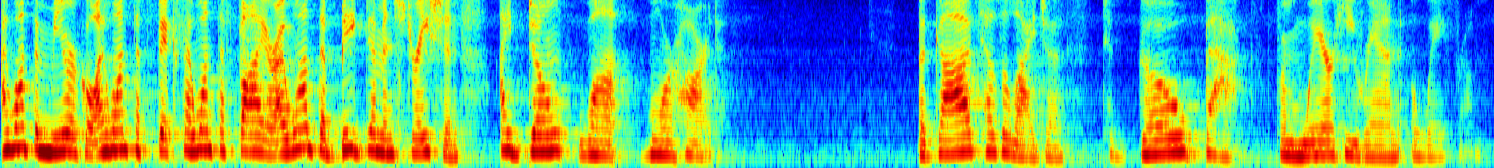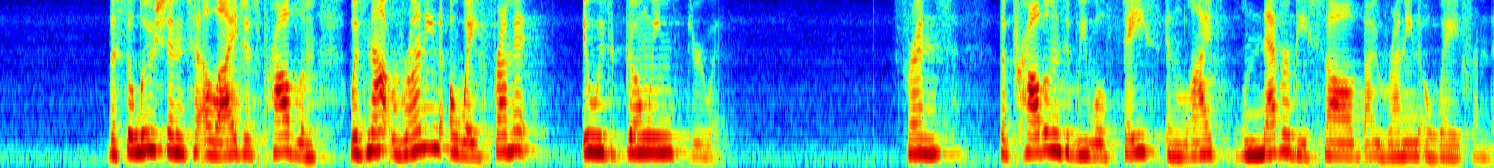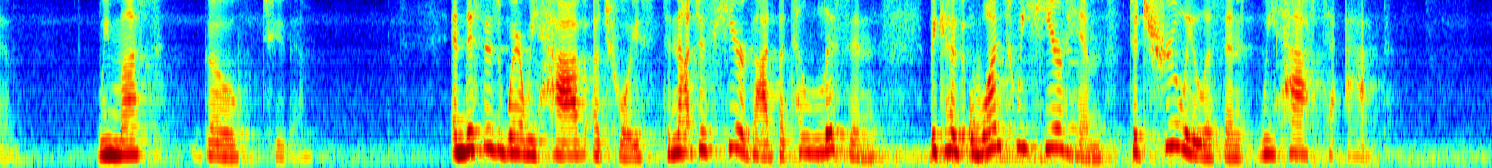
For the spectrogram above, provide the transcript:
I want the miracle. I want the fix. I want the fire. I want the big demonstration. I don't want more hard. But God tells Elijah to go back from where he ran away from. The solution to Elijah's problem was not running away from it, it was going through it. Friends, the problems we will face in life will never be solved by running away from them. We must go to them. And this is where we have a choice to not just hear God, but to listen. Because once we hear Him, to truly listen, we have to act.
